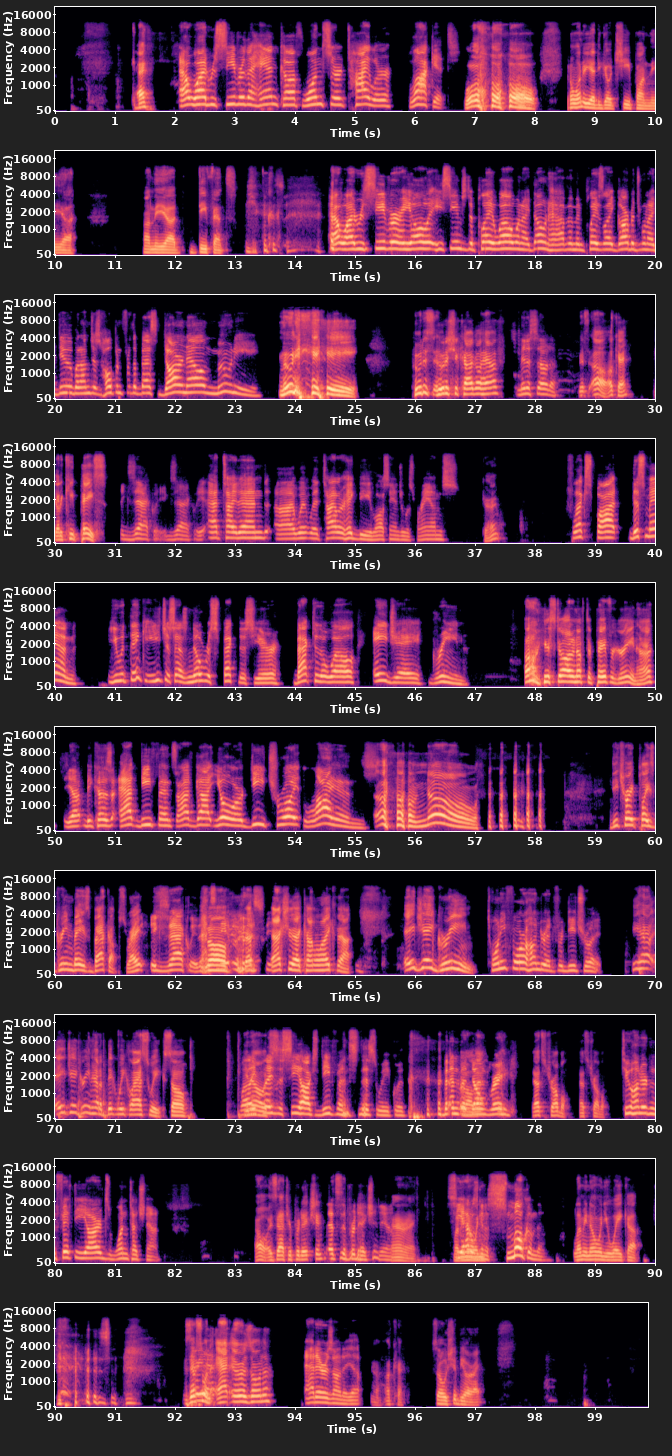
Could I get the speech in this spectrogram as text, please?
Okay. At wide receiver, the handcuff, one Sir Tyler Lockett. Whoa! No wonder you had to go cheap on the uh, on the uh, defense. At wide receiver, he always he seems to play well when I don't have him and plays like garbage when I do, but I'm just hoping for the best. Darnell Mooney, Mooney. who does who does Chicago have? Minnesota. It's, oh, okay. Got to keep pace. Exactly, exactly. At tight end, uh, I went with Tyler Higbee, Los Angeles Rams. Okay. Flex spot. This man, you would think he just has no respect this year. Back to the well, AJ Green. Oh, you still had enough to pay for Green, huh? Yeah, because at defense, I've got your Detroit Lions. Oh no. Detroit plays Green Bay's backups, right? Exactly. That's No, the- that's the actually I kind of like that. AJ Green. 2400 for Detroit. He had AJ Green had a big week last week, so Well, know, he plays the Seahawks defense this week with bend but Well, don't that- break. that's trouble. That's trouble. 250 yards, one touchdown. Oh, is that your prediction? That's the prediction. Yeah. All right. Let Seattle's going you- to smoke them, though. Let me know when you wake up. Is this Where one oh, at Arizona? At Arizona. Yep. Yeah, okay. So it should be all right.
